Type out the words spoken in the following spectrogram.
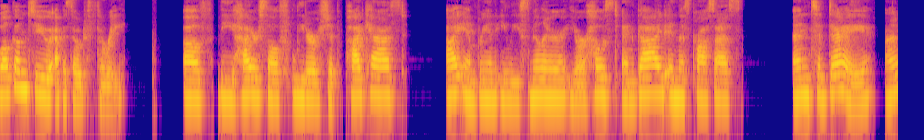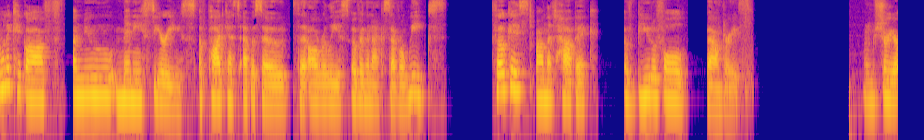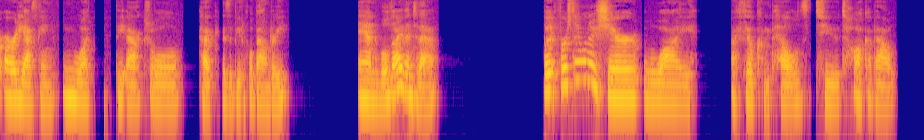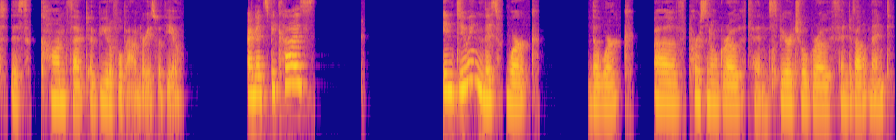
Welcome to episode three of the Higher Self Leadership Podcast. I am Breean Elyse Miller, your host and guide in this process. And today I want to kick off a new mini series of podcast episodes that I'll release over the next several weeks, focused on the topic of beautiful boundaries. I'm sure you're already asking what the actual heck is a beautiful boundary. And we'll dive into that. But first, I want to share why I feel compelled to talk about this concept of beautiful boundaries with you. And it's because in doing this work, the work of personal growth and spiritual growth and development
